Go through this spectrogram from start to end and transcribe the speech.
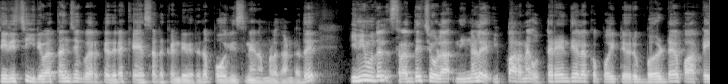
തിരിച്ച് ഇരുപത്തഞ്ച് പേർക്കെതിരെ കേസെടുക്കേണ്ടി വരുന്ന പോലീസിനെ നമ്മൾ കണ്ടത്. ഇനി മുതൽ ശ്രദ്ധിച്ചുള്ള നിങ്ങൾ ഈ പറഞ്ഞ ഉത്തരേന്ത്യയിലൊക്കെ പോയിട്ട് ഒരു ബർത്ത്ഡേ പാർട്ടി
